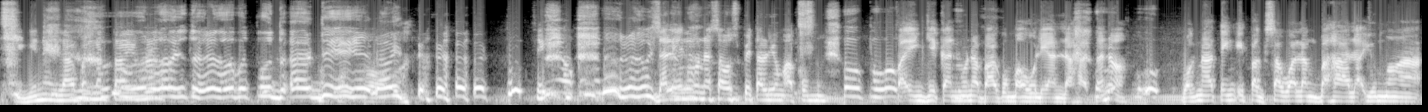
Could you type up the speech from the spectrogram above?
Sige na, laban lang tayo, ha? Maraming salamat po, Daddy. Maraming salamat po. Sige, okay. Dalhin mo na sa ospital yung apo mo. Opo. Painjikan mo na bago mahuli ang lahat. Ano? Huwag nating ipagsawalang bahala yung mga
